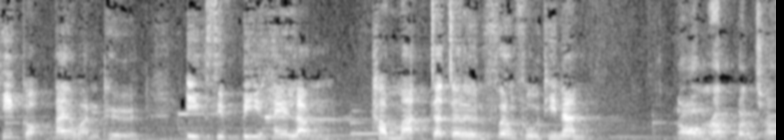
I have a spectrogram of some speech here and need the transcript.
ที่เกาะไต้หวันเถิด อีกสิบปีให้หลัง ธรรมะจะเจริญเฟื่องฟูที่นั่น น้อมรับบัญชา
